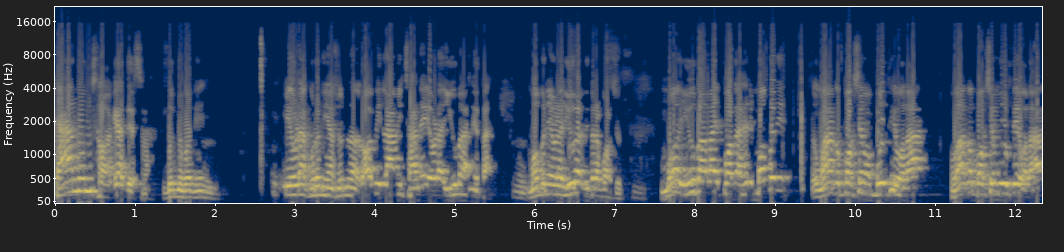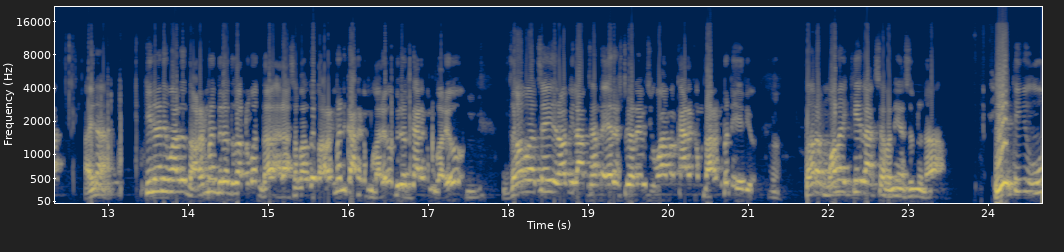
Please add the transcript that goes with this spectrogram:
कानुन छ क्या देशमा बुझ्नु पनि एउटा कुरो नि यहाँ सुन्नु न रवि लामी छाने एउटा युवा नेता म पनि एउटा युवाभित्र पर्छु म युवालाई पर्दाखेरि म पनि उहाँको पक्षमा बोल्थेँ होला उहाँको पक्षमा उठ्थेँ होला होइन किनभने उहाँले धर्ममा विरोध गर्नुभयो नि त राष्ट्रपालको पनि कार्यक्रम गर्यो विरोध कार्यक्रम गर्यो। जब चाहिँ रवि लामछाने एरेस्ट गरेपछि उहाँको कार्यक्रम धर्म पनि हेऱ्यो। तर मलाई के लाग्छ भने यहाँ सुन्नु न यदि ऊ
